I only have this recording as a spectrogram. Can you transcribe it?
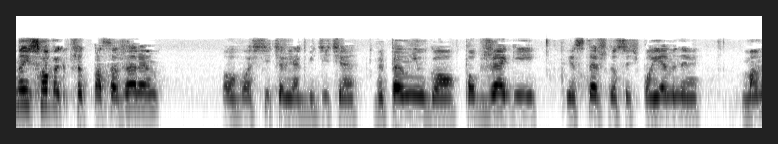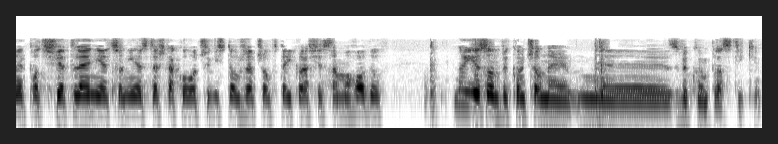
No i schowek przed pasażerem. O, właściciel, jak widzicie, wypełnił go po brzegi. Jest też dosyć pojemny. Mamy podświetlenie, co nie jest też taką oczywistą rzeczą w tej klasie samochodów. No i jest on wykończony yy, zwykłym plastikiem.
